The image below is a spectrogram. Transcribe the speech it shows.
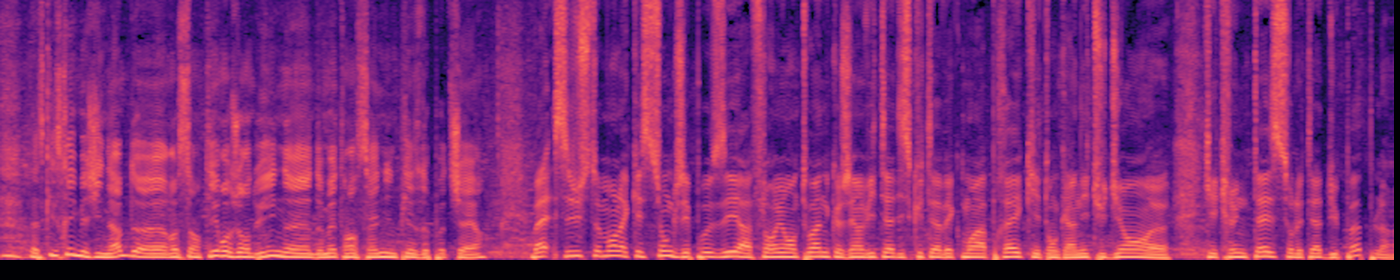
est-ce qu'il serait imaginable de ressortir aujourd'hui, de mettre en scène une pièce de pot de chair? Ben, C'est justement la question que j'ai posée à Florian Antoine, que j'ai invité à discuter avec moi après, qui est donc un étudiant euh, qui écrit une thèse sur le théâtre du peuple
